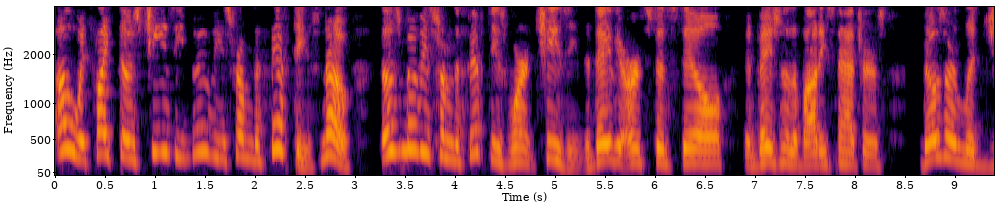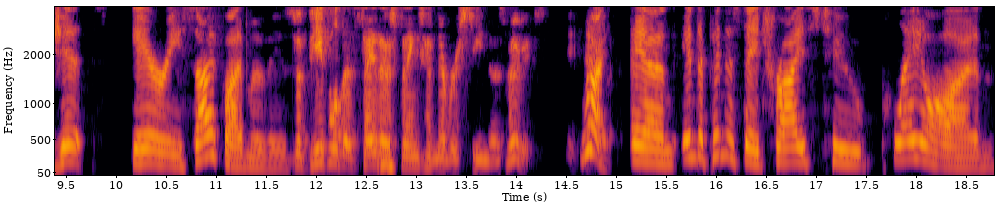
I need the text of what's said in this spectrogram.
oh, it's like those cheesy movies from the 50s. No, those movies from the 50s weren't cheesy. The Day the Earth Stood Still, Invasion of the Body Snatchers, those are legit scary sci fi movies. the people that say those things have never seen those movies. Right. And Independence Day tries to play on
